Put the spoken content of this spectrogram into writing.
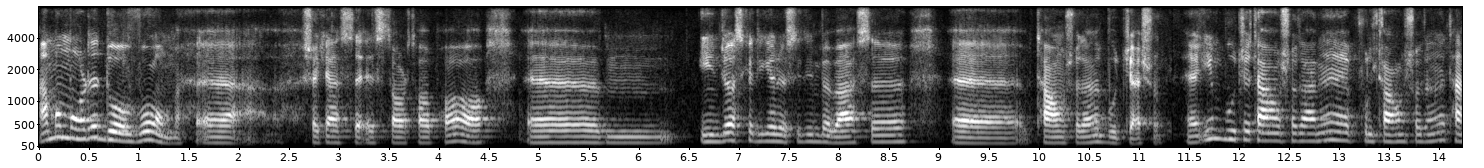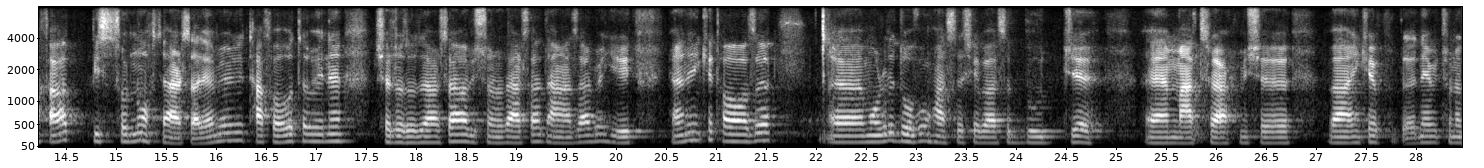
اما مورد دوم شکست استارتاپ ها اینجاست که دیگه رسیدیم به بحث تمام شدن بودجهشون. این بودجه تمام شدنه پول تمام شدنه فقط 29 درصد. یعنی ببینید تفاوت بین 42 درصد و 29 درصد در نظر بگیرید. یعنی اینکه تازه مورد دوم هستش که بحث بودجه مطرح میشه. و اینکه نمی‌تونه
